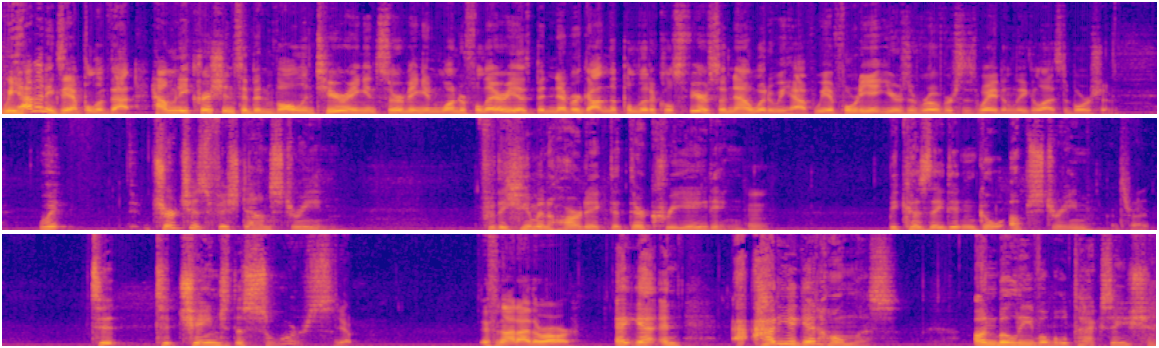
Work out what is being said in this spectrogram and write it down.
we have an example of that. How many Christians have been volunteering and serving in wonderful areas but never gotten the political sphere? So now what do we have? We have 48 years of Roe versus Wade and legalized abortion. Wait, churches fish downstream for the human heartache that they're creating Hmm. Because they didn't go upstream That's right. to, to change the source. Yep. It's not either or. And yeah, and how do you get homeless? Unbelievable taxation,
